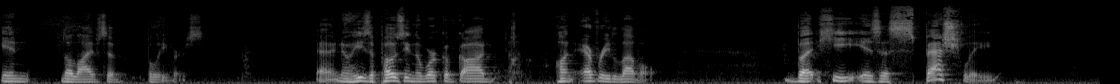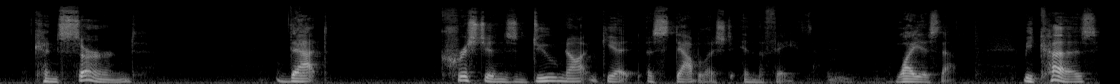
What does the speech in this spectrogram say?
in the lives of believers. Uh, no, he's opposing the work of God on every level. But he is especially concerned that Christians do not get established in the faith. Why is that? Because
